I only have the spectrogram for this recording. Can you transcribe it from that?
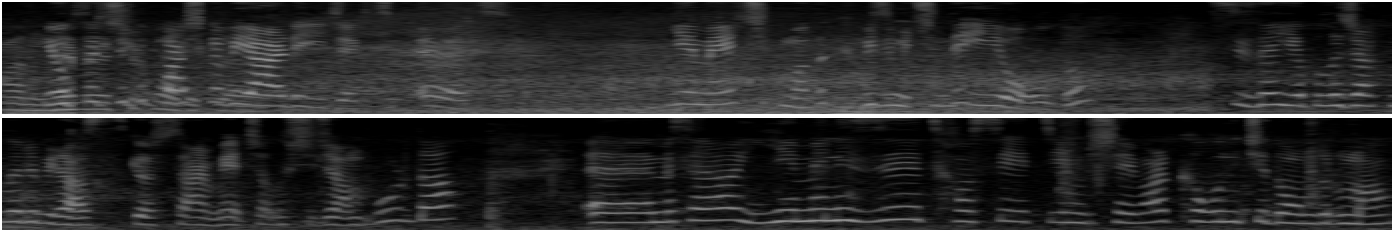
Hani Yoksa çıkıp başka yani. bir yerde yiyecektik. Evet. Yemeğe çıkmadık. Bizim için de iyi oldu. Size yapılacakları biraz göstermeye çalışacağım burada. Ee, mesela yemenizi tavsiye ettiğim bir şey var. Kavun içi dondurma.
